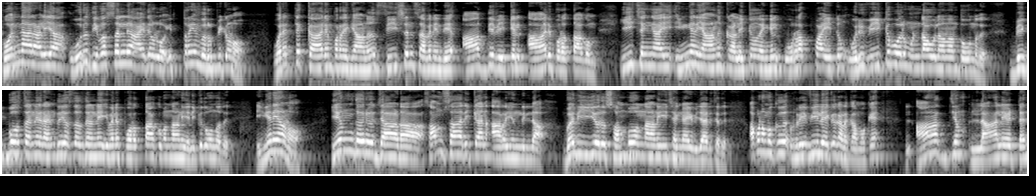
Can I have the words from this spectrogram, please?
പൊന്നാരാളിയ ഒരു ദിവസമല്ലേ ആയതേ ഉള്ളൂ ഇത്രയും വെറുപ്പിക്കണോ? ഒരൊറ്റ കാര്യം പറയുകയാണ് സീസൺ സെവനിന്റെ ആദ്യ വീക്കിൽ ആര് പുറത്താകും? ഈ ചെങ്ങായി ഇങ്ങനെയാണ് കളിക്കുന്നതെങ്കിൽ ഉറപ്പായിട്ടും ഒരു വീക്ക് പോലും ഉണ്ടാവില്ല എന്നാണ് തോന്നുന്നത്. ബിഗ് ബോസ് തന്നെ രണ്ട് ദിവസത്തിൽ തന്നെ ഇവനെ പുറത്താക്കുമെന്നാണ് എനിക്ക് തോന്നുന്നത്. ഇങ്ങനെയാണോ? എന്തൊരു ജാട സംസാരിക്കാൻ അറിയുന്നില്ല. വലിയൊരു സംഭവം എന്നാണ് ഈ ചെങ്ങായി വിചാരിച്ചത്. അപ്പോൾ നമുക്ക് റിവ്യൂയിലേക്ക് കടക്കാം ഓക്കെ ആദ്യം Lalettan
